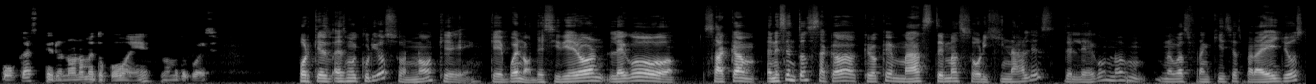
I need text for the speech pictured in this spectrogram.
pocas, pero no, no me tocó, ¿eh? No me tocó ese. Porque es, muy curioso, ¿no? Que, que, bueno, decidieron, Lego saca, en ese entonces sacaba creo que más temas originales de Lego, ¿no? Nuevas franquicias para ellos.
